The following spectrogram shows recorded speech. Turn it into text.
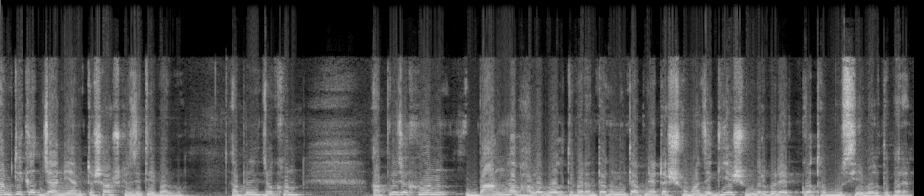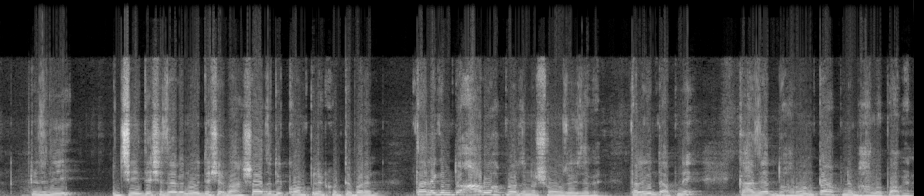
আমি তো কাজ জানি, আমি তো সাহস করে যেতেই পারব। আপনি যখন আপনি যখন বাংলা ভালো বলতে পারেন, তখন কিন্তু আপনি একটা সমাজে গিয়ে সুন্দর করে এক কথা গুছিয়ে বলতে পারেন। আপনি যদি যেই দেশে যাবেন, ওই দেশের ভাষা যদি কমপ্লিট করতে পারেন, তাহলে কিন্তু আরও আপনার জন্য সহজ হয়ে যাবে। তাহলে কিন্তু আপনি কাজের ধরনটা আপনি ভালো পাবেন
